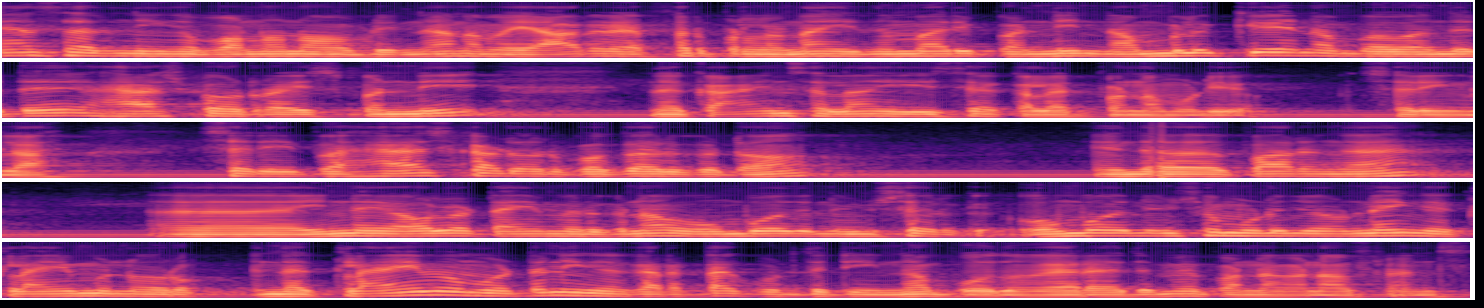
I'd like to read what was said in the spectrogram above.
ஏன் சார் நீங்கள் பண்ணணும் அப்படின்னா நம்ம யாரும் ரெஃபர் பண்ணலன்னா இது மாதிரி பண்ணி நம்மளுக்கே நம்ம வந்துட்டு ஹேஷ் பவர் ரைஸ் பண்ணி இந்த காயின்ஸ் எல்லாம் ஈஸியாக கலெக்ட் பண்ண முடியும். சரிங்களா? சரி இப்போ ஹேஷ் கார்டு ஒரு பக்கம் இருக்கட்டும். இந்த பாருங்கள் இன்னும் எவ்வளோ டைம் இருக்குன்னா ஒம்பது நிமிஷம் இருக்குது ஒம்பது நிமிஷம் முடிஞ்ச உடனே இங்கே கிளைம்னு வரும். இந்த கிளைமை மட்டும் நீங்கள் கரெக்டாக கொடுத்துட்டிங்கன்னா போதும். வேறு எதுவுமே பண்ண வேணாம் ஃப்ரெண்ட்ஸ்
